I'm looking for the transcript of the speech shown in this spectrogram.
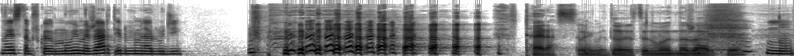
No jest na przykład, mówimy żart i robimy na ludzi. Teraz, jakby to jest ten moment na żart. No.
